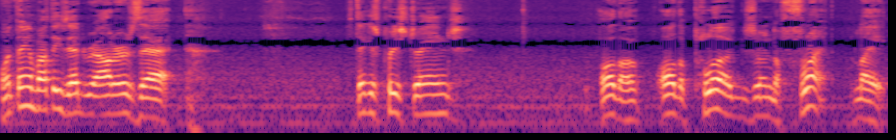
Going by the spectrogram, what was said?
One thing about these Edge routers that I think is pretty strange. All the all the plugs are in the front, like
